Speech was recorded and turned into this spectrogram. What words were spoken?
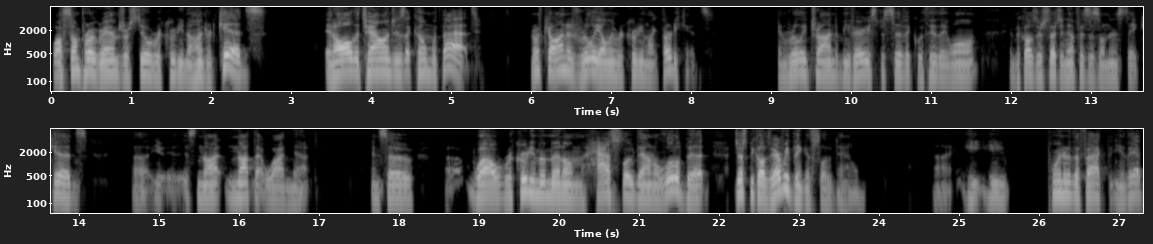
while some programs are still recruiting 100 kids and all the challenges that come with that, North Carolina is really only recruiting like 30 kids and really trying to be very specific with who they want. And because there's such an emphasis on in-state kids, uh, it's not not that wide net. And so, uh, while recruiting momentum has slowed down a little bit, just because everything has slowed down, uh, he he pointed to the fact that you know they had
